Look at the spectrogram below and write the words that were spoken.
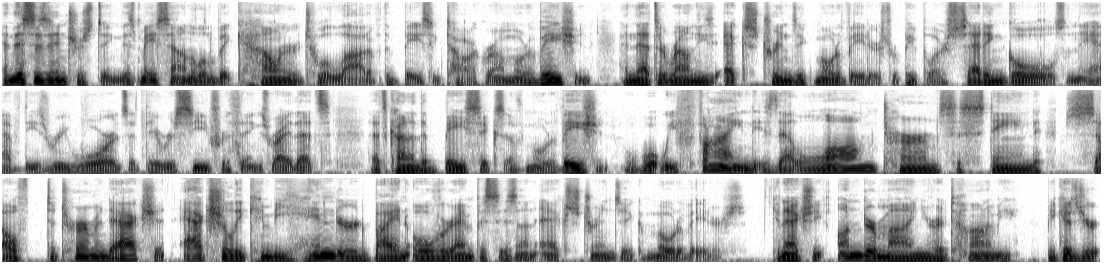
And this is interesting. This may sound a little bit counter to a lot of the basic talk around motivation, and that's around these extrinsic motivators where people are setting goals and they have these rewards that they receive for things, right? That's that's kind of the basics of motivation. What we find is that long-term sustained self-determined action actually can be hindered by an overemphasis on extrinsic motivators. Can actually undermine your autonomy because your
